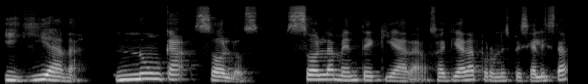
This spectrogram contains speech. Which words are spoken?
y guiada, nunca solos, solamente guiada, o sea, guiada por un especialista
